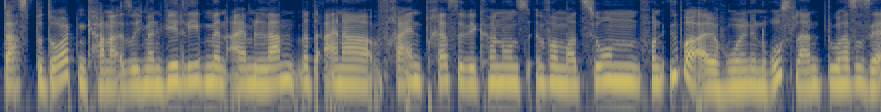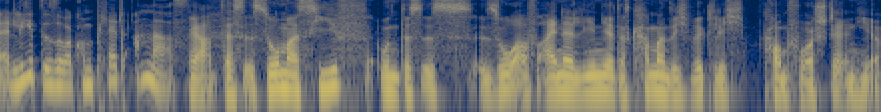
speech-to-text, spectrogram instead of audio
das bedeuten kann. Also ich meine, wir leben in einem Land mit einer freien Presse. Wir können uns Informationen von überall holen. In Russland, du hast es ja erlebt, ist aber komplett anders. Ja, das ist so massiv und das ist so auf einer Linie, das kann man sich wirklich kaum vorstellen hier.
